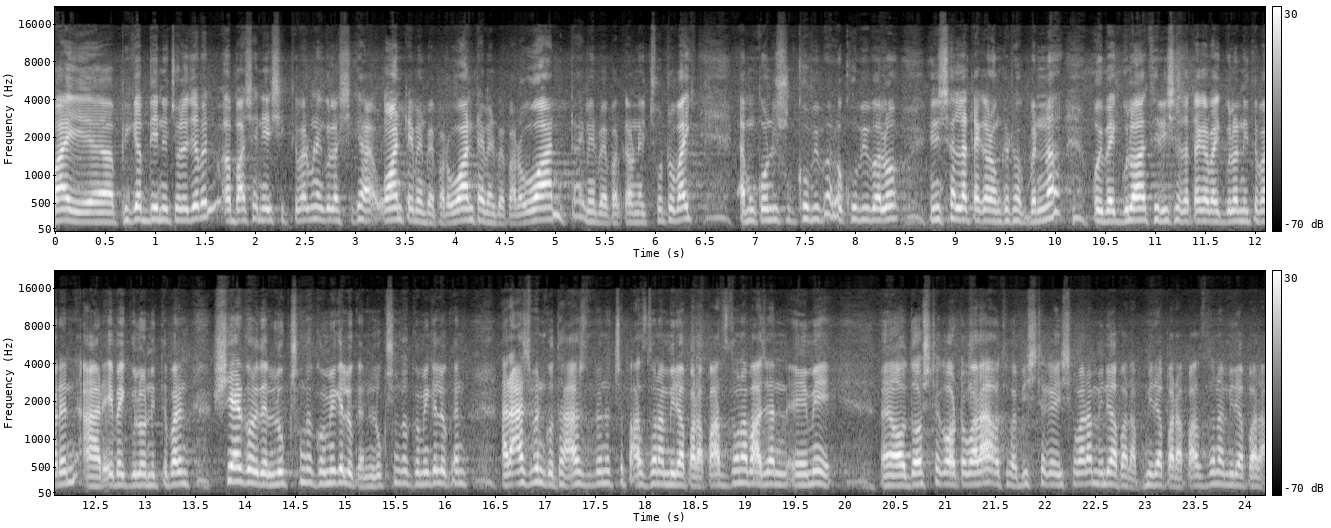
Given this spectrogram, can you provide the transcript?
ভাই পিক আপ দিয়ে নিয়ে চলে যাবেন বাসায় নিয়ে শিখতে পারবেন। এগুলো শেখা ওয়ান টাইমের ব্যাপার ওয়ান টাইমের ব্যাপার ওয়ান টাইমের ব্যাপার। কারণ এই ছোটো বাইক এবং কন্ডিশন খুবই ভালো খুবই ভালো। ইনশাল্লাহ টাকার অঙ্কে ঠকবেন না। ওই বাইকগুলো তিরিশ হাজার টাকার বাইকগুলো নিতে পারেন আর এই বাইকগুলো নিতে পারেন। শেয়ার করে দেন লোক সংখ্যা কমে গেল কেন? লোক সংখ্যা কমে গেল কেন? আর আসবেন কোথায়? আসবেন হচ্ছে পাঁচদোনা মিরাপাড়া। পাঁচদোনা বাজার এমে আহ, দশ টাকা অটো ভাড়া অথবা বিশ টাকা রিক্সা ভাড়া মিরাপাড়া মিরাপাড়া পাঁচদোনা মিরাপাড়া।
